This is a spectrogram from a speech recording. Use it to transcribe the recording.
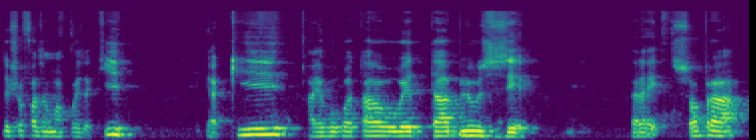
deixa eu fazer uma coisa aqui. Aqui, aí eu vou botar o EWZ. Peraí, só para.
